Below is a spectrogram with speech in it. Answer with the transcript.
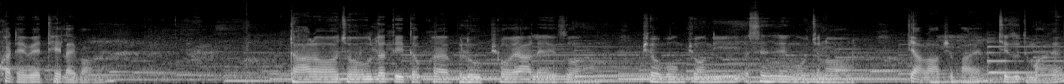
ခွက်တယ်ပဲထည့်လိုက်ပါမယ်ဒါတော့ကျွန်တော်တို့လက်သေးတစ်ခွက်ဘယ်လိုဖြော်ရလဲဆိုတော့ဖြော်ပုံဖြော်နည်းအစင်းစင်းကိုကျွန်တော်ပြလာဖြစ်ပါတယ်ကျေးဇူးတင်ပါတယ်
